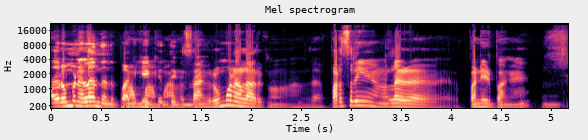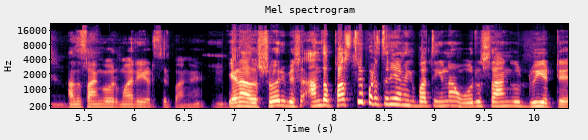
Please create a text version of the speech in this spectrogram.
அது ரொம்ப நல்லா இருந்தது அந்த பாட்டு கேட்கறதுக்கு சாங் ரொம்ப நல்லா இருக்கும். அந்த படத்துலையும் நல்லா பண்ணியிருப்பாங்க. அந்த சாங் ஒரு மாதிரி எடுத்திருப்பாங்க. ஏன்னா அது ஸ்டோரி பேஸ் அந்த ஃபர்ஸ்ட் படத்துலயும் எனக்கு பார்த்தீங்கன்னா ஒரு சாங்கு டூயட்டு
